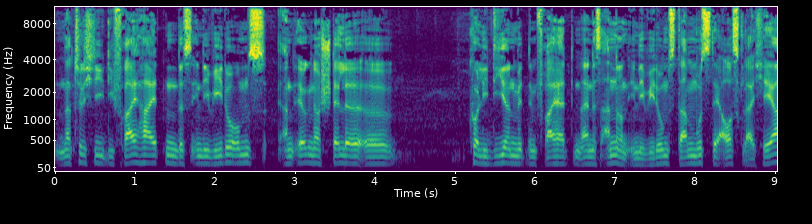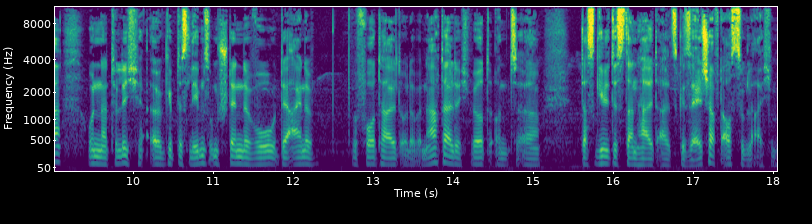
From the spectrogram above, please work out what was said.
natürlich die, die Freiheiten des Individuums an irgendeiner Stelle äh, kollidieren mit den Freiheiten eines anderen Individuums. Da muss der Ausgleich her. Und natürlich äh, gibt es Lebensumstände, wo der eine bevorteilt oder benachteiligt wird und äh, das gilt es dann halt als Gesellschaft auszugleichen.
